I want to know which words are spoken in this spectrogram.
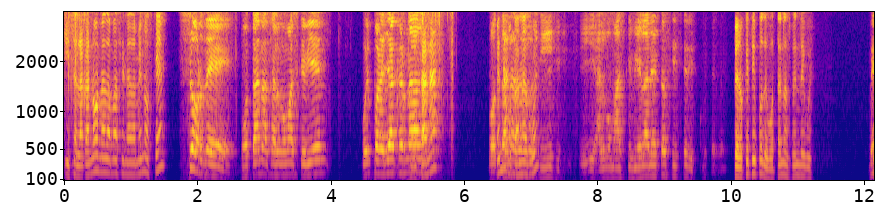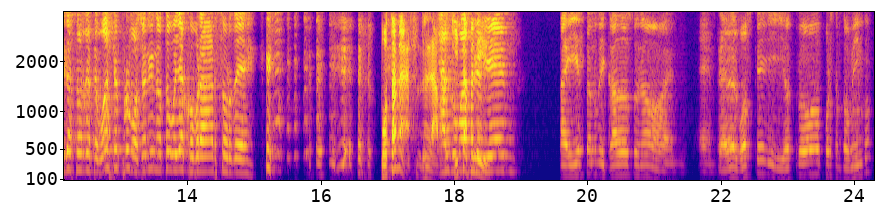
y se la ganó nada más y nada menos que Sorde. Botanas, algo más que bien. Voy para allá, carnal. botanas. Botanas, ¿Vende botanas, güey? Sí, sí, sí, sí. Algo más que bien, la neta, sí se discute, güey. ¿Pero qué tipo de botanas vende, güey? Mira, Sorde, te voy a hacer promoción y no te voy a cobrar, Sorde. Botanas, la Algo vaquita más que feliz. bien. Ahí están ubicados uno en, en del Bosque y otro por Santo Domingo.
